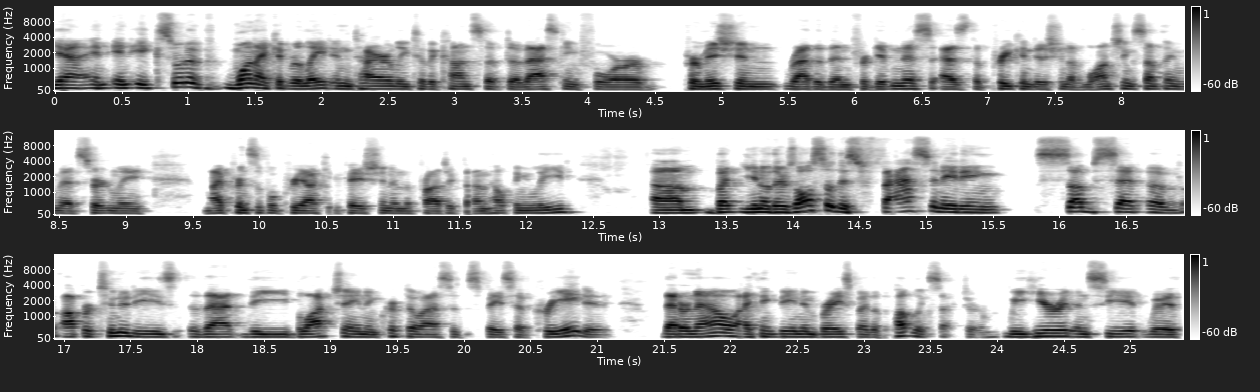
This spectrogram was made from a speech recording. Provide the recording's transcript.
Yeah, and, and it sort of one I could relate entirely to the concept of asking for permission rather than forgiveness as the precondition of launching something. That's certainly my principal preoccupation in the project I'm helping lead. Um, but you know, there's also this fascinating subset of opportunities that the blockchain and crypto asset space have created that are now, I think, being embraced by the public sector. We hear it and see it with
